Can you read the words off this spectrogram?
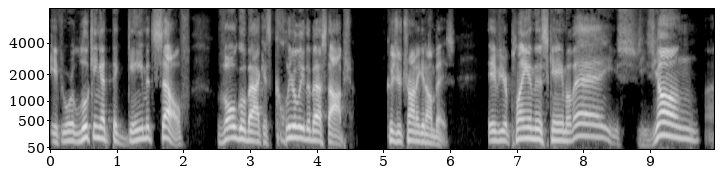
if you're looking at the game itself, Vogelbach is clearly the best option because you're trying to get on base. If you're playing this game of, hey, he's, he's young, I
